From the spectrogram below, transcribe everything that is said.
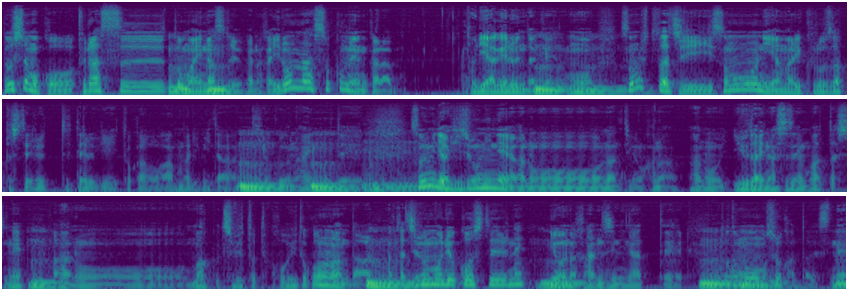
どうしてもこう、プラスとマイナスというか、なんかいろんな側面から、取り上げるんだけれども、うんうん。その人たちそのものにあまりクローズアップしてるってテレビとかをあんまり見た記憶がないので、うんそういう意味では非常にね、あのーなんていうのかな、あの、雄大な自然もあったしね、うん。あのーまあ、チベットってこういうところなんだ、うん。なんか自分も旅行してるね、うん。ような感じになって、うん。とても面白かったですね。う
